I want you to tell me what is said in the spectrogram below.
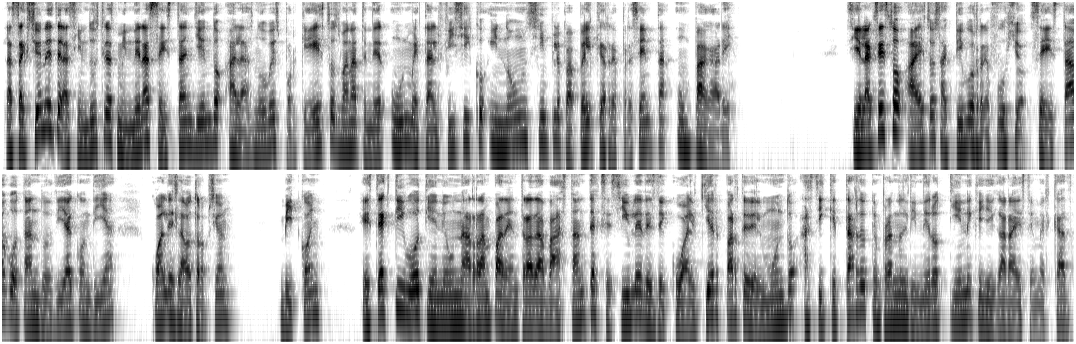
Las acciones de las industrias mineras se están yendo a las nubes porque estos van a tener un metal físico y no un simple papel que representa un pagaré. Si el acceso a estos activos refugio se está agotando día con día, ¿Cuál es la otra opción? Bitcoin. Este activo tiene una rampa de entrada bastante accesible desde cualquier parte del mundo, así que tarde o temprano el dinero tiene que llegar a este mercado.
